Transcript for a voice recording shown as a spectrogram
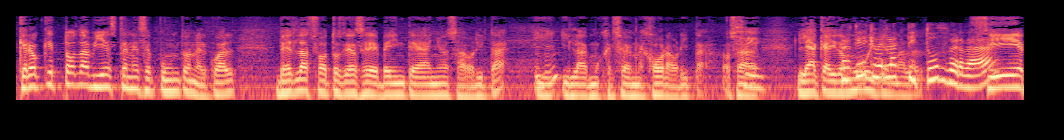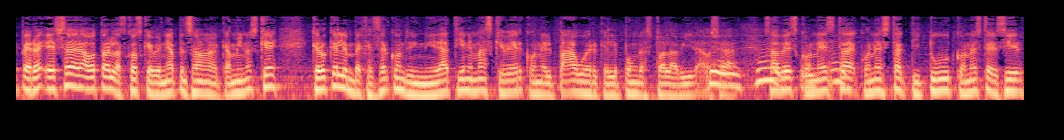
creo que todavía está en ese punto en el cual ves las fotos de hace 20 años ahorita y, y la mujer se ve mejor ahorita. O sea, Sí. le ha caído Pero muy tiene que ver bien la mal- actitud, ¿verdad? Sí, pero esa era otra de las cosas que venía pensando en el camino. Es que creo que el envejecer con dignidad tiene más que ver con el power que le pongas toda la vida. O sea, sabes, con esta, con esta actitud, con este decir,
